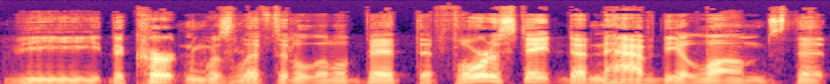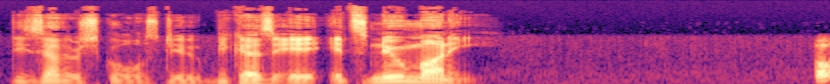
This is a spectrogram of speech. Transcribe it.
the the curtain was lifted a little bit that Florida State doesn't have the alums that these other schools do because it, it's new money. Oh,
